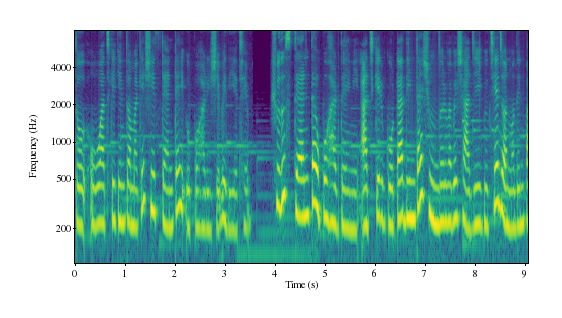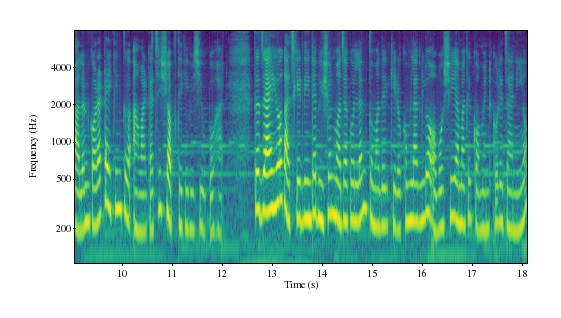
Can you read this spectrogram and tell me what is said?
তো ও আজকে কিন্তু আমাকে সেই স্ট্যান্ডটাই উপহার হিসেবে দিয়েছে। শুধু স্ট্যান্ডটা উপহার দেয়নি, আজকের গোটা দিনটা সুন্দরভাবে সাজিয়ে গুছিয়ে জন্মদিন পালন করাটাই কিন্তু আমার কাছে সব থেকে বেশি উপহার। তো যাই হোক, আজকের দিনটা ভীষণ মজা করলাম। তোমাদের কীরকম লাগল অবশ্যই আমাকে কমেন্ট করে জানিও।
